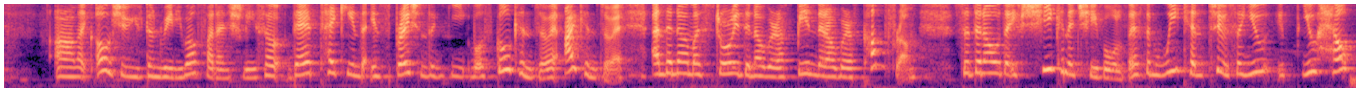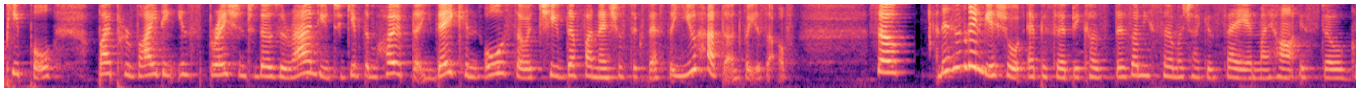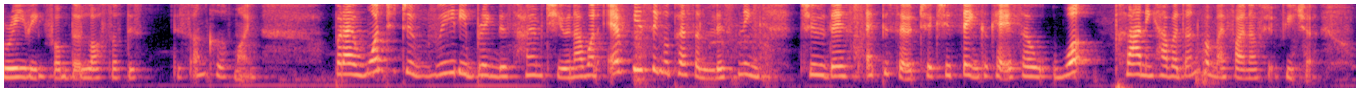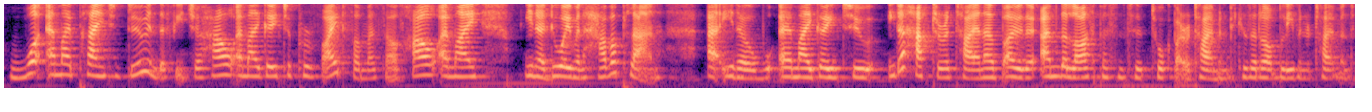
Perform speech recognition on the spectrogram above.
are like, oh, shoot, you've done really well financially. So they're taking the inspiration, thinking, well, if can do it, I can do it. And they know my story, they know where I've been, they know where I've come from. So they know that if she can achieve all of this, then we can too. So you you help people by providing inspiration to those around you to give them hope that they can also achieve the financial success that you have done for yourself. So this is going to be a short episode because there's only so much I can say, and my heart is still grieving from the loss of this this uncle of mine. But I wanted to really bring this home to you. And I want every single person listening to this episode to actually think okay, so what planning have I done for my financial future? What am I planning to do in the future? How am I going to provide for myself? How am I, you know, do I even have a plan? Uh, you know, am I going to, you don't have to retire. And I, by the I'm the last person to talk about retirement because I don't believe in retirement.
